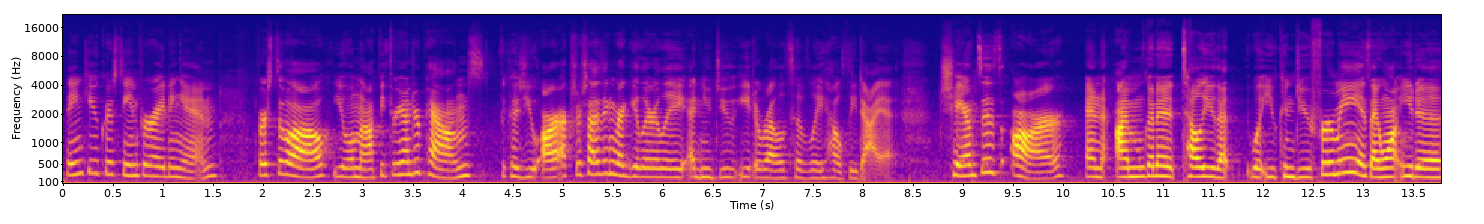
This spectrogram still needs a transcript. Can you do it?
Thank you, Christine, for writing in. First of all, you will not be 300 pounds because you are exercising regularly and you do eat a relatively healthy diet. Chances are, and I'm going to tell you that what you can do for me is I want you to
